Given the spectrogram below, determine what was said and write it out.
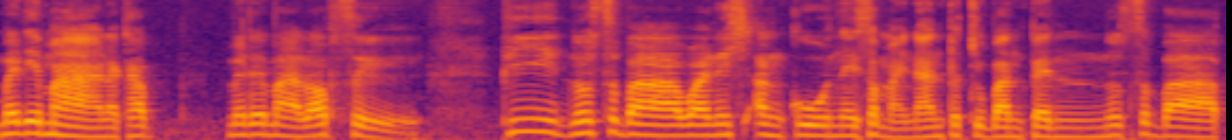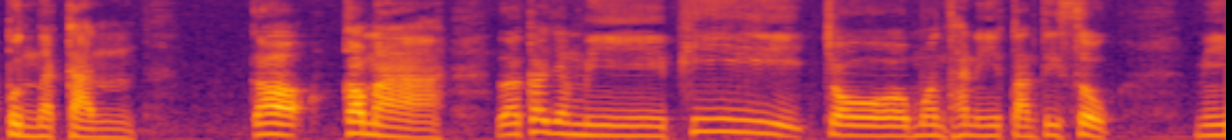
ไม่ได้มานะครับ ไม่ได้มารอบสื่อ พี่นุสบาวานิชอังกูลในสมัยนั้น ปัจจุบันเป็นนุสบาปุณกันก็ก็มา แล้วก็ยังมีพี่โจมนทนีตันติสุข มี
